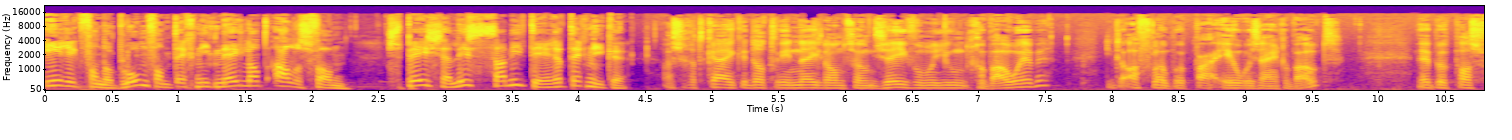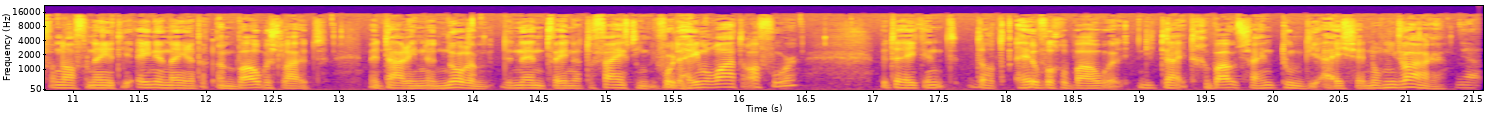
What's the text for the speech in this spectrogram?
Erik van der Blom van Techniek Nederland alles van. Specialist sanitaire technieken. Als je gaat kijken dat we in Nederland zo'n 7 miljoen gebouwen hebben... die de afgelopen paar eeuwen zijn gebouwd. We hebben pas vanaf 1991 een bouwbesluit met daarin een norm, de NEN 215, voor de hemelwaterafvoer. Betekent dat heel veel gebouwen in die tijd gebouwd zijn toen die eisen nog niet waren. Ja,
